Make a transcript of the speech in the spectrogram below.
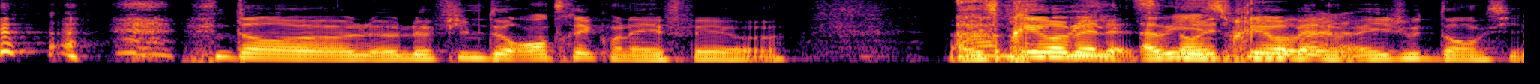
dans le, le film de rentrée qu'on avait fait. Ah, Esprit oui. Rebelle. Ah C'est oui, dans Esprit Esprit Rebelle. Rebelle. Il joue dedans aussi.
